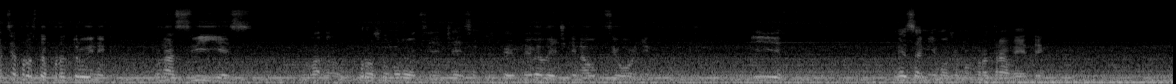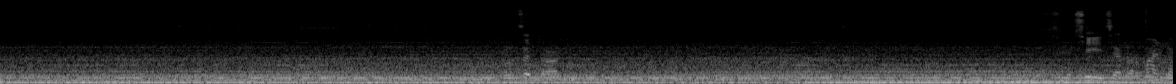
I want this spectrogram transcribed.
А це просто протруйник. У нас свій є. В, в прошлому році Джейсон купив невеличкий на аукціоні. І ми самі можемо протравити. Оце так. Сіється нормально.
